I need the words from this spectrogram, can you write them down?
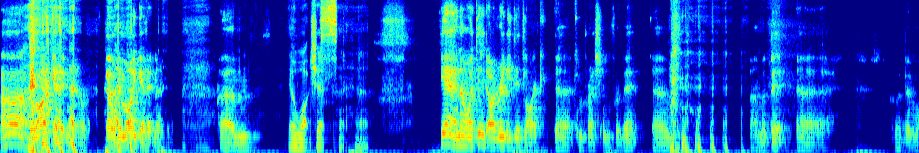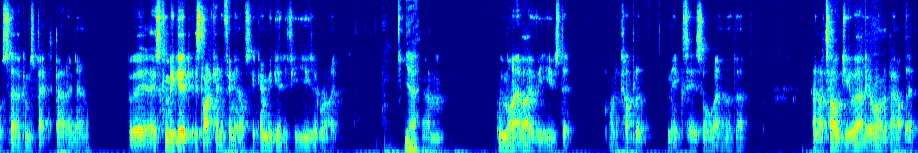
Ah, well, I get it now. Tell him I get it now. Um, He'll watch it. Yeah. yeah, no, I did. I really did like uh, compression for a bit. Um, I'm a bit, uh, I'm a bit more circumspect about it now. But it can be good. It's like anything else. It can be good if you use it right. yeah. Um, we might have overused it on a couple of mixes or whatever, but and I told you earlier on about the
